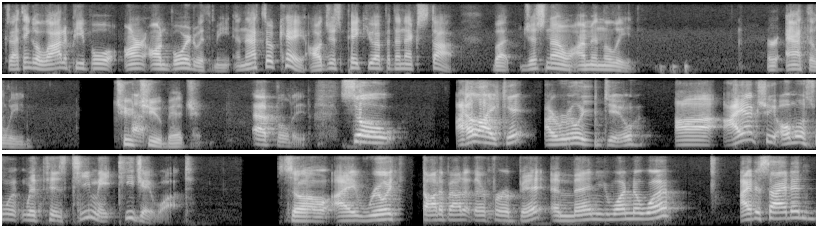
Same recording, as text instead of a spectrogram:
because I think a lot of people aren't on board with me, and that's okay. I'll just pick you up at the next stop, but just know I'm in the lead or at the lead. Choo choo, bitch. At the lead. So I like it. I really do. Uh, I actually almost went with his teammate TJ Watt. So I really thought about it there for a bit, and then you want to know what? I decided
